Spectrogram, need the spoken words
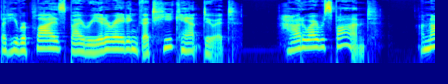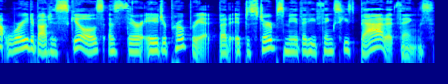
but he replies by reiterating that he can't do it. How do I respond? I'm not worried about his skills as they're age appropriate, but it disturbs me that he thinks he's bad at things.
